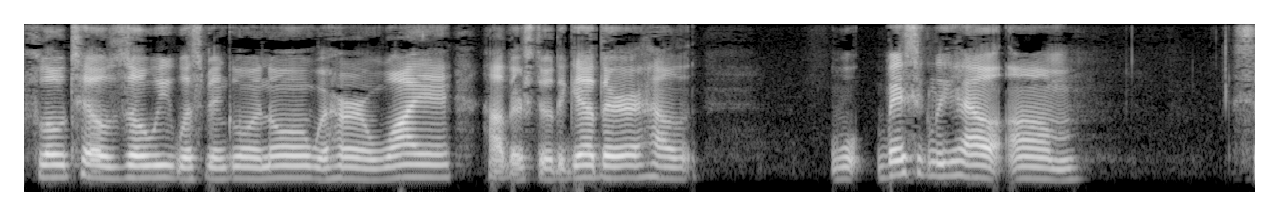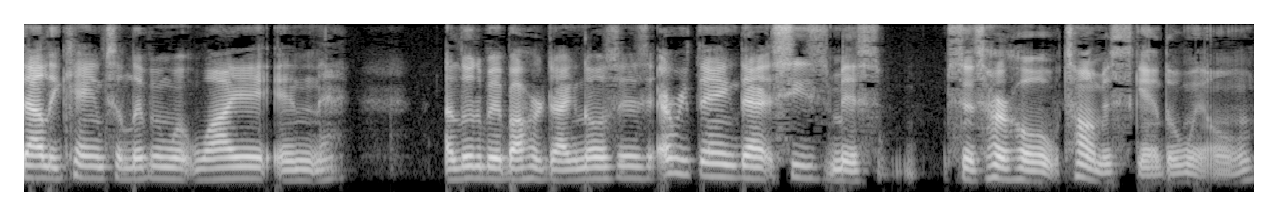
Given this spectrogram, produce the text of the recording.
Flo tells Zoe what's been going on with her and Wyatt, how they're still together, how basically how um Sally came to living with Wyatt and a little bit about her diagnosis, everything that she's missed since her whole Thomas scandal went on.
